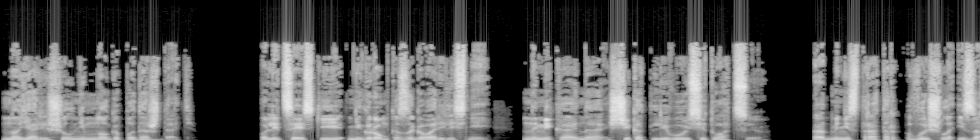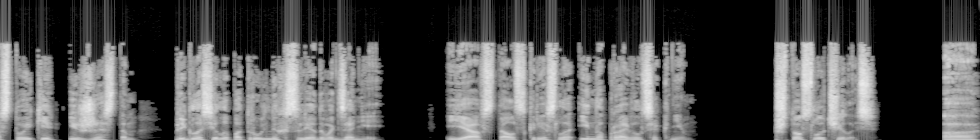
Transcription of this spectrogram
но я решил немного подождать. Полицейские негромко заговорили с ней, намекая на щекотливую ситуацию. Администратор вышла из-за стойки и жестом пригласила патрульных следовать за ней. Я встал с кресла и направился к ним. Что случилось? А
